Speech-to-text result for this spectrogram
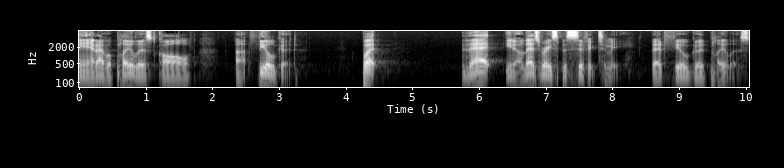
and I have a playlist called uh, "Feel Good," but that you know that's very specific to me. That feel good playlist.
